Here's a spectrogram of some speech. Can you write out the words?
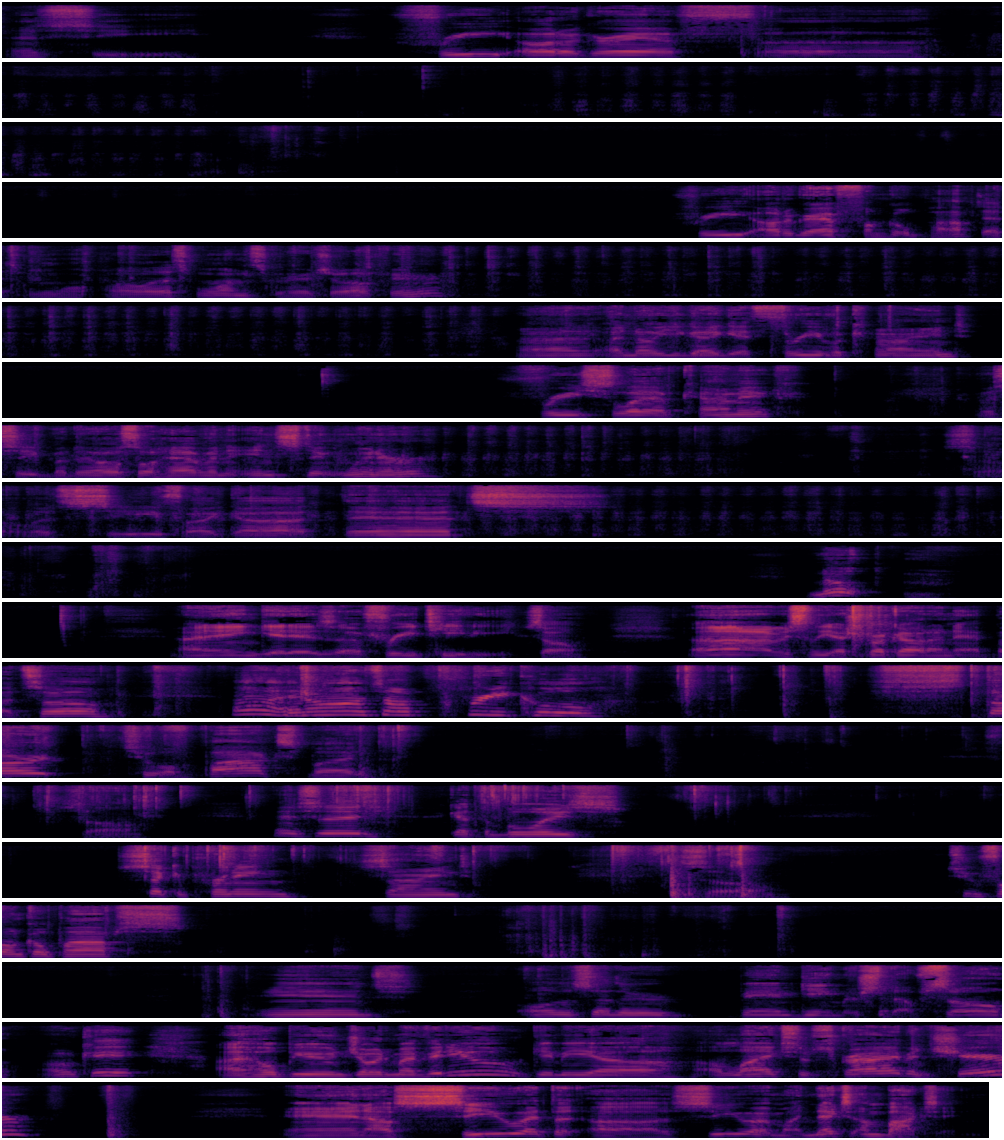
Let's see. Free autograph. Uh, Free autograph Funko Pop. That's one. Oh, that's one scratch off here. Uh, I know you gotta get three of a kind. Free slab comic. Let's see, but they also have an instant winner. So let's see if I got that. Nope. I didn't get as a free TV. So, uh, obviously I struck out on that. But so, uh, you know, it's a pretty cool start to a box. But, so, I said, got the boys. Second printing signed. So, two Funko Pops. and all this other BAM gamer stuff. So, okay. I hope you enjoyed my video. Give me a, a like, subscribe, and share. And I'll see you at the uh, see you at my next unboxing.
